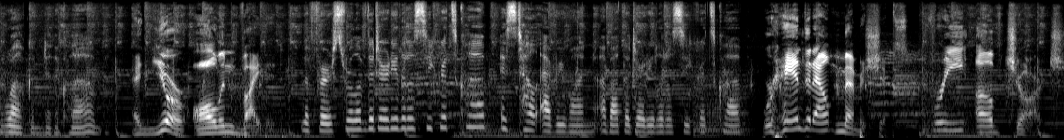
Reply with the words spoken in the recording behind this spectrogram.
Welcome to the club. And you're all invited. The first rule of the Dirty Little Secrets Club is tell everyone about the Dirty Little Secrets Club. We're handing out memberships free of charge.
